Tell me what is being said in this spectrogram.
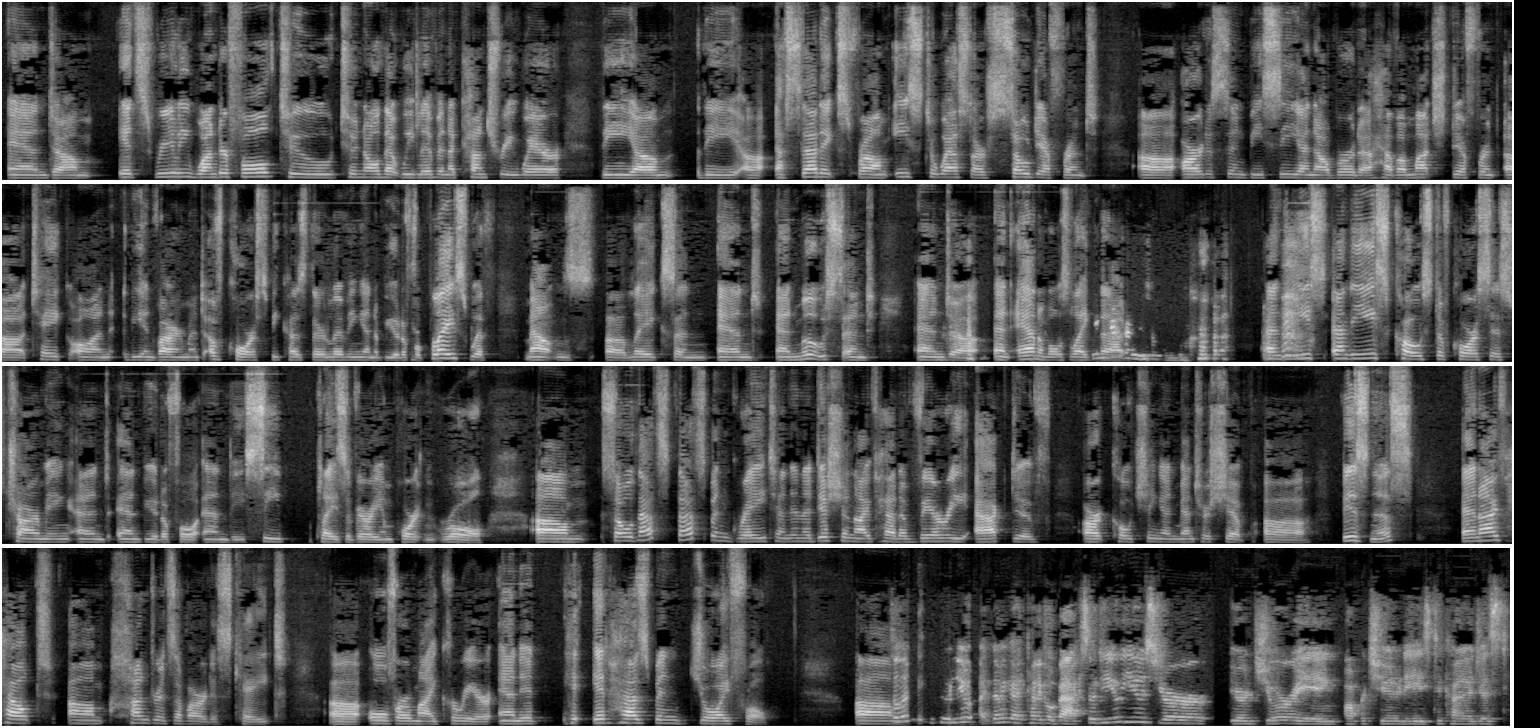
and um, it's really wonderful to to know that we live in a country where the um, the uh, aesthetics from east to west are so different. Uh, artists in BC and Alberta have a much different uh, take on the environment, of course, because they're living in a beautiful place with mountains, uh, lakes, and and and moose and and uh, and animals like that. and the east and the east coast, of course, is charming and and beautiful, and the sea plays a very important role. Um, so that's that's been great, and in addition, I've had a very active art coaching and mentorship uh, business. And I've helped um, hundreds of artists, Kate, uh, over my career, and it it has been joyful. Um, so let me, so you, let me kind of go back. So do you use your your jurying opportunities to kind of just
